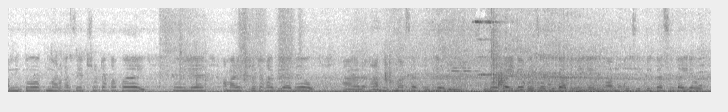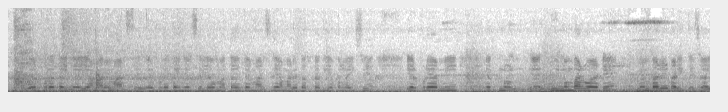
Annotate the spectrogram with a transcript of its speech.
আমি তো তোমার কাছে একশো টাকা পাই তাহলে আমার একশো টাকা দিয়া দেও আর আমি তোমার ছাতি দিয়া দিই তো তাই না কইছে জুতা দিবে লাগবো আমি কইছি ঠিক আছে বাইরেও। এরপরে তাই নাই আমারে মারছে। এরপরে তাইনের ছেলেও মাথায় তাই মারছে আমারে ধাক্কা দিয়ে ফেলাইছে। এরপরে আমি এক দুই নম্বর ওয়ার্ডে মেম্বারের বাড়িতে যাই।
